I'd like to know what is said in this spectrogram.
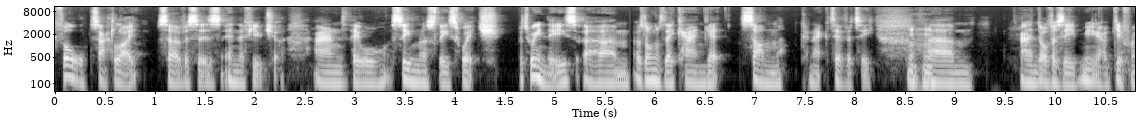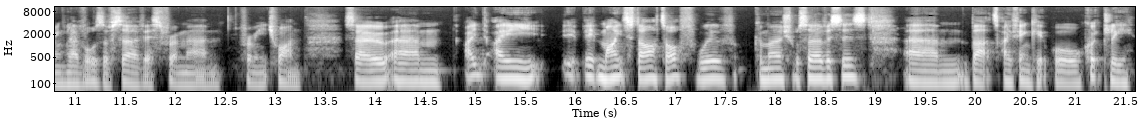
full satellite services in the future. And they will seamlessly switch between these um, as long as they can get some connectivity. Mm-hmm. Um, and obviously you know differing levels of service from um, from each one. So um, I, I it, it, might start off with commercial services, um, but I think it will quickly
